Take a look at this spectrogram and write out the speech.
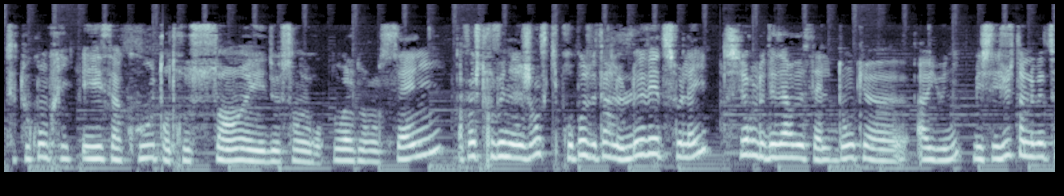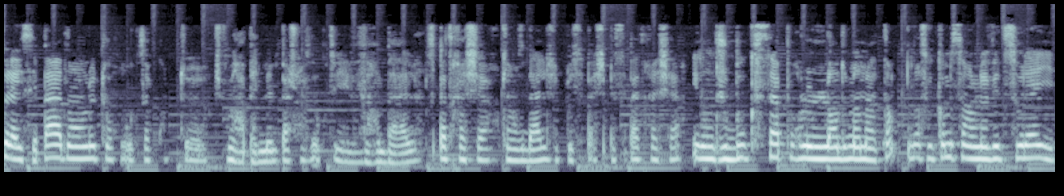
c'est tout compris. Et ça coûte entre 100 et 200 euros. Moi je me renseigne. Enfin je trouve une agence qui propose de faire le lever de soleil sur le désert de sel, donc euh, à Uni. Mais c'est juste un lever de soleil, c'est pas dans le tour, donc ça coûte, euh, je me rappelle même pas, je crois que ça coûtait 20 balles. C'est pas très cher, 15 balles, je sais plus, c'est pas, pas, pas très cher. Et donc je book ça pour le lendemain matin, parce que comme c'est un lever de soleil,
